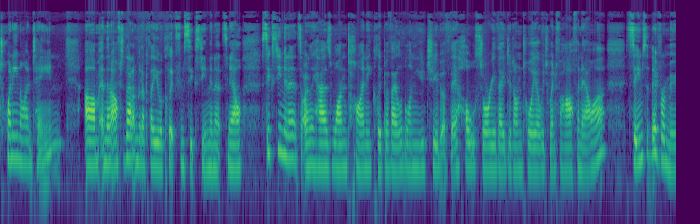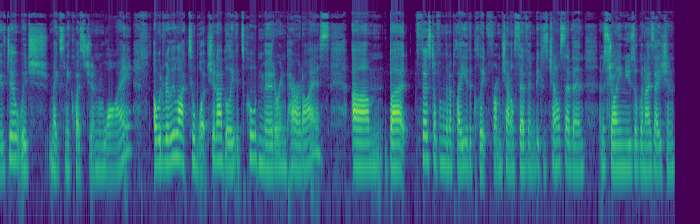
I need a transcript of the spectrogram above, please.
2019. Um, and then after that, I'm going to play you a clip from 60 Minutes. Now, 60 Minutes only has one tiny clip available on YouTube of their whole story they did on Toya, which went for half an hour. It seems that they've removed it, which makes me question why. I would really like to watch it. I believe it's called Murder in Paradise. Um, but first off, I'm going to play you the clip from Channel 7 because Channel 7, an Australian news organisation,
